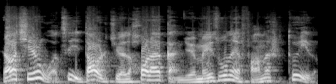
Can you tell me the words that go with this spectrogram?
然后其实我自己倒是觉得，后来感觉没租那房子是对的，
